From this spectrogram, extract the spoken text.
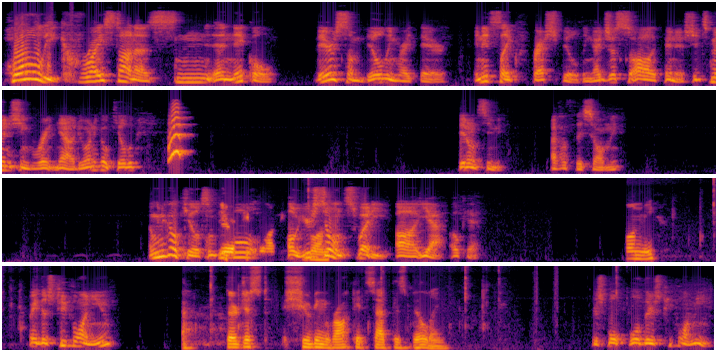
Holy Christ on a, a nickel. There's some building right there. And it's like fresh building. I just saw it finish. It's finishing right now. Do you want to go kill them? Ah! They don't see me. I thought they saw me. I'm gonna go kill some people. Oh, you're still in sweaty. Uh, yeah, okay. on me. Wait, there's people on you? They're just shooting rockets at this building. There's well, well there's people on me.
